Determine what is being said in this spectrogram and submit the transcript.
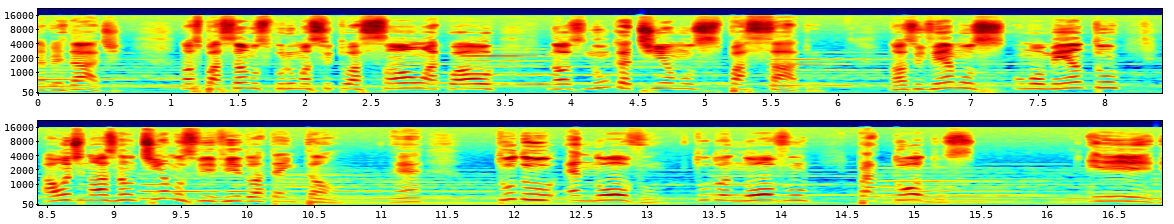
não é verdade? Nós passamos por uma situação a qual nós nunca tínhamos passado. Nós vivemos um momento onde nós não tínhamos vivido até então. Né? Tudo é novo, tudo é novo para todos. E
